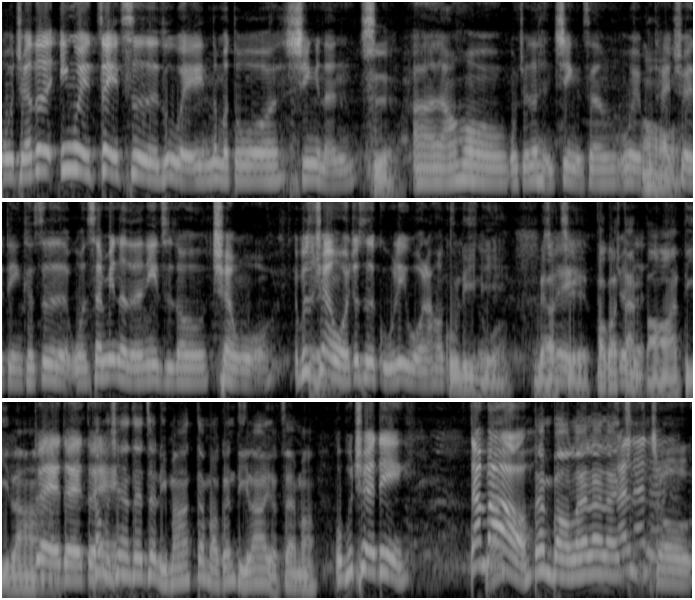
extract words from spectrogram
我觉得，因为这一次入围那么多新人，是，呃，然后我觉得很竞争，我也不太哦确定。可是我身边的人一直都劝我，也不是对劝我，就是鼓励我，然后鼓励你了解，包括蛋宝啊、迪拉啊。对对对他们现在在这里吗？蛋宝跟迪拉有在吗？我不确定。蛋宝，蛋宝，来来来，来来就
